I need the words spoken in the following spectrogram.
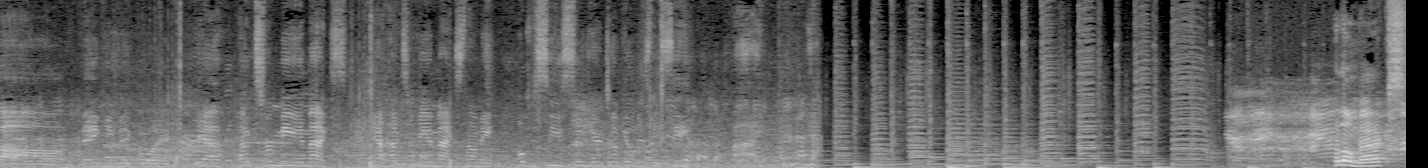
Oh, thank you, big boy. Yeah, hugs from me and Max. Yeah, hugs from me and Max, Tommy. Hope to see you soon here at Tokyo Disney Sea. Bye. Hello, Max.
